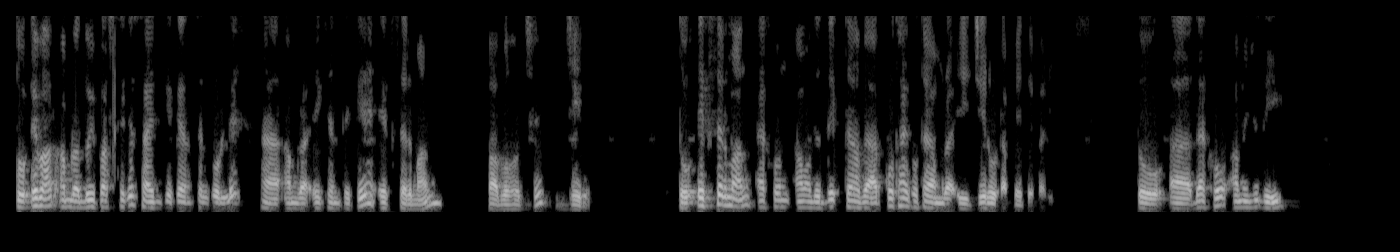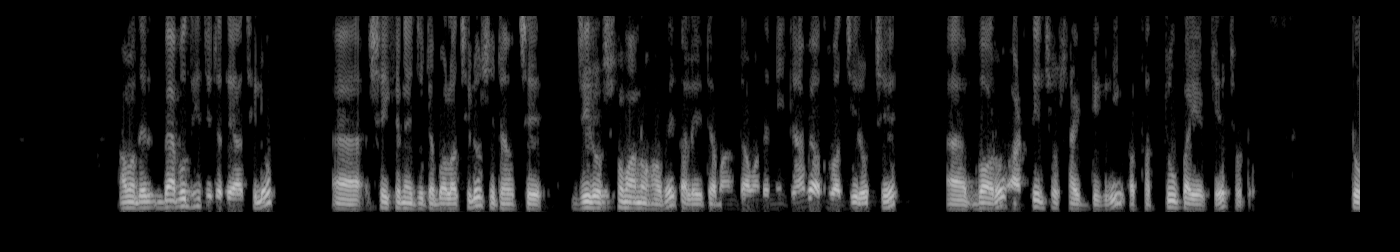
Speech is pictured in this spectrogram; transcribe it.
তো এবার আমরা দুই পাশ থেকে সাইনকে ক্যান্সেল করলে আহ, আমরা এখান থেকে এক্সের মান পাবো হচ্ছে জিরো তো এক্সের মান এখন আমাদের দেখতে হবে আর কোথায় কোথায় আমরা এই জিরোটা পেতে পারি। তো দেখো আমি যদি আমাদের ব্যবধি যেটা দেওয়া ছিল আহ, সেইখানে যেটা বলা ছিল সেটা হচ্ছে জিরোর সমানও হবে তাহলে এটা মানটা আমাদের নিতে হবে অথবা জিরোর চেয়ে বড় আর তিনশো ষাট ডিগ্রি অর্থাৎ টু পাই এর চেয়ে ছোট। তো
